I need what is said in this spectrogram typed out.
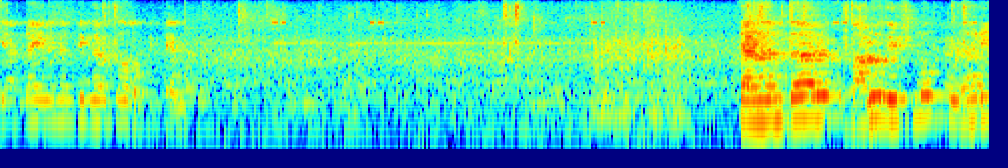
यांनाही विनंती करतो की त्यांना त्यानंतर बाळू देशमुख पुढारी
